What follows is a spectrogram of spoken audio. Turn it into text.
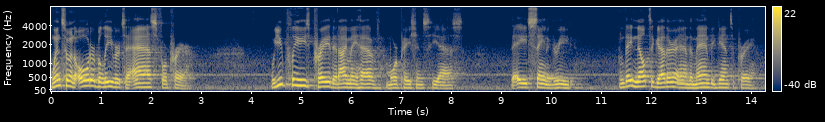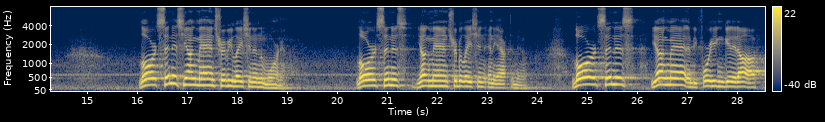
went to an older believer to ask for prayer. Will you please pray that I may have more patience? He asked. The aged saint agreed. And they knelt together, and the man began to pray. Lord, send this young man tribulation in the morning. Lord, send this young man tribulation in the afternoon. Lord, send this young man, and before he can get it off,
